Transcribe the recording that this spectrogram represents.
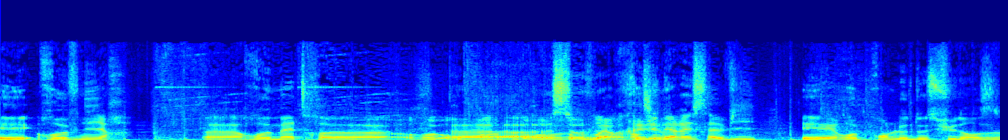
et revenir, euh, remettre, euh, euh, régénérer sa vie et reprendre le dessus dans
